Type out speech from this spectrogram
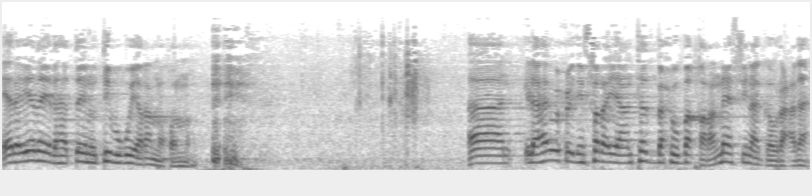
erayadeeda haddaynu dib ugu yara noqonno ilaahay wuxuu idin farayaa an tadbaxuu baqara neef inaad gowracdaan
